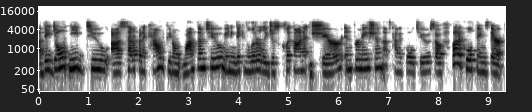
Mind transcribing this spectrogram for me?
Uh, they don't need to uh, set up an account if you don't want them to, meaning they can literally just click on it and share information. That's kind of cool too. So a lot of cool things there.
